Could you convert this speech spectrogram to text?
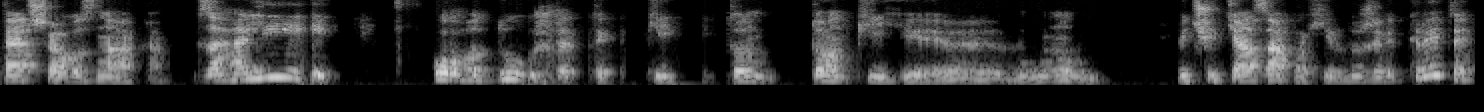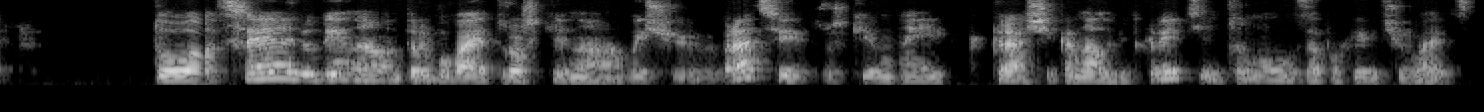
перша ознака. Взагалі, в кого дуже такий тон, тонкий ну, відчуття запахів дуже відкрите, то це людина перебуває трошки на вищій вібрації, трошки в неї кращі канали відкриті, і тому запахи відчуваються.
